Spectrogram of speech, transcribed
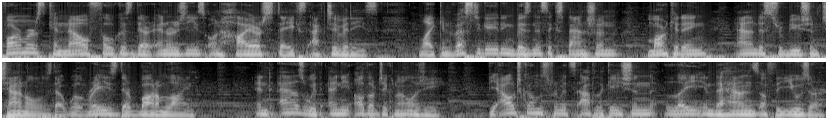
farmers can now focus their energies on higher stakes activities, like investigating business expansion, marketing, and distribution channels that will raise their bottom line. And as with any other technology, the outcomes from its application lay in the hands of the user,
